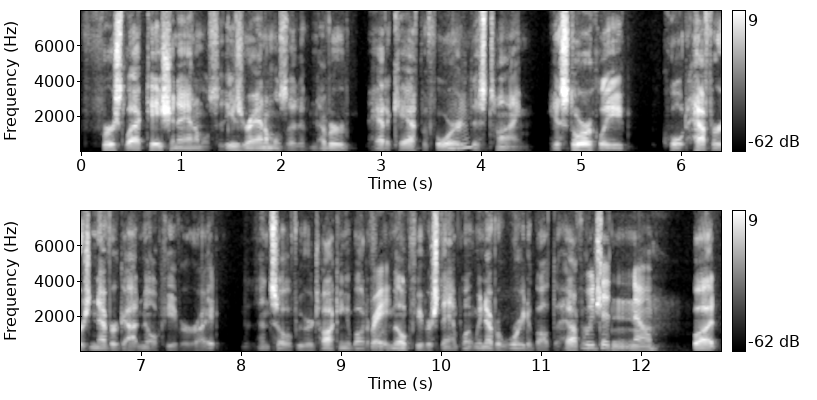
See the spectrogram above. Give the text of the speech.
first lactation animals. So these are animals that have never had a calf before Mhm. at this time. Historically, quote, heifers never got milk fever, right? And so if we were talking about it from Right. a milk fever standpoint, we never worried about the heifers. we didn't know. But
